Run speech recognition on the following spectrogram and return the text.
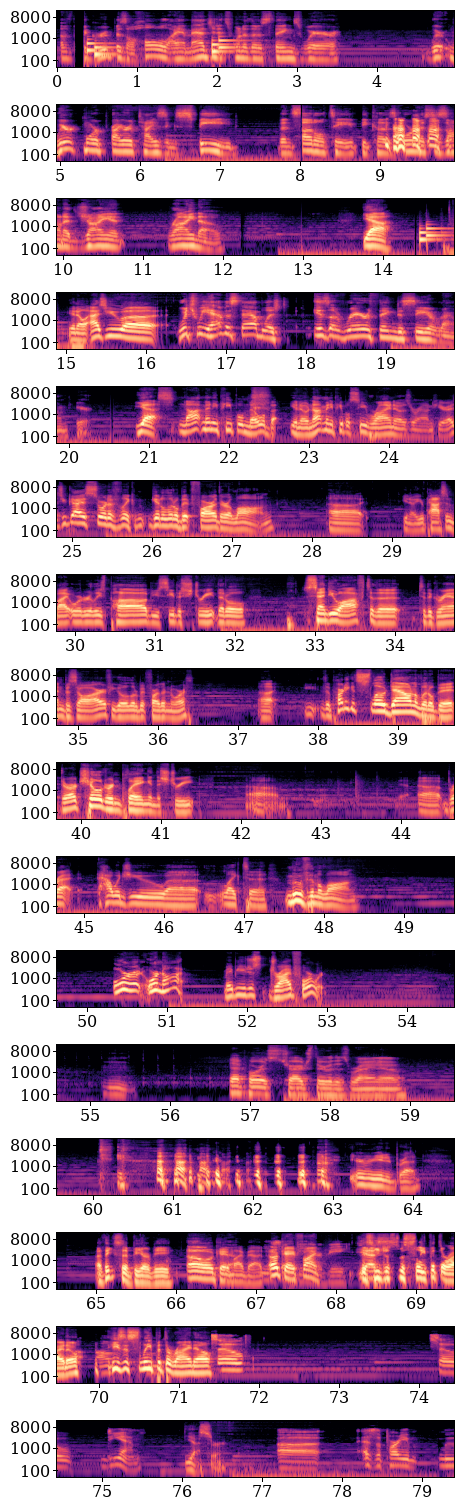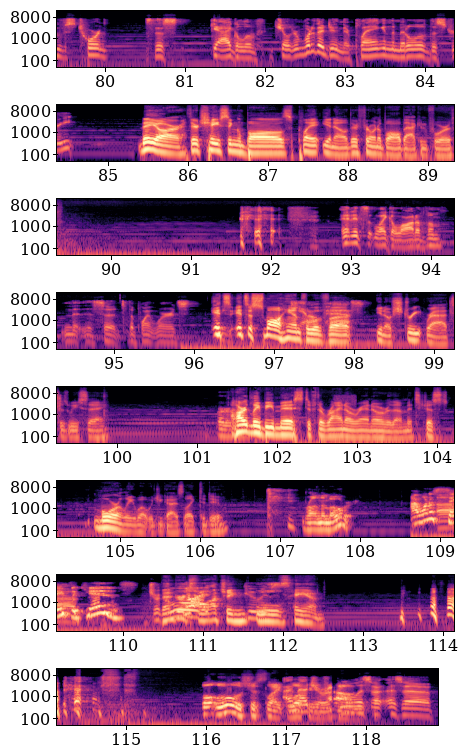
of the group as a whole, I imagine it's one of those things where we're we're more prioritizing speed than subtlety because Horus is on a giant rhino, Yeah, you know, as you uh, which we have established is a rare thing to see around here. Yes, not many people know about, you know, not many people see rhinos around here. As you guys sort of like get a little bit farther along, uh, you know, you're passing by Orderly's pub, you see the street that'll send you off to the to the Grand Bazaar if you go a little bit farther north. Uh, the party gets slowed down a little bit. There are children playing in the street. Um, uh, Brett, how would you uh, like to move them along? or or not. Maybe you just drive forward. Have Horus charge through with his rhino. You're muted, Brad. I think he said BRB. Oh, okay, Yeah. my bad. You said Okay, fine. BRB. Is he just asleep at the rhino? Um, He's asleep at the rhino. So, so DM, Yes, sir. uh, as the party moves towards this gaggle of children, what are they doing? They're playing in the middle of the street. They are. They're chasing balls. Play. You know, they're throwing a ball back and forth. and it's like a lot of them, n- so to the point where it's It's it's a small handful of uh, you know street rats, as we say. Or- Hardly be missed if the rhino ran over them. It's just morally, what would you guys like to do? run them over. I want to save Uh, the kids. Vendrick's Dragul, watching who is- Ool's hand. Well, Ool is just like I looking imagine around. Dragul as a as a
